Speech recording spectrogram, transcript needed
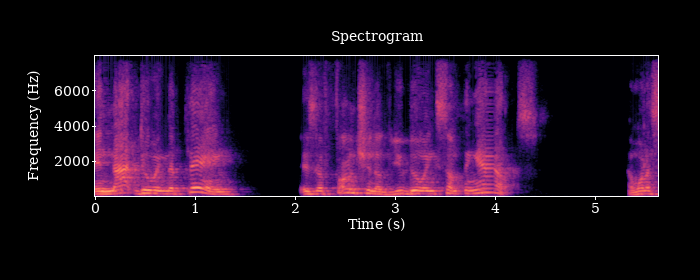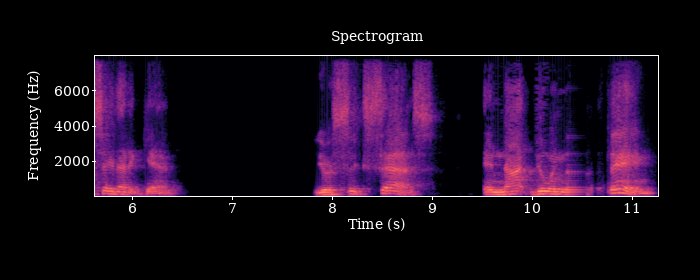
in not doing the thing is a function of you doing something else. I want to say that again your success in not doing the thing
